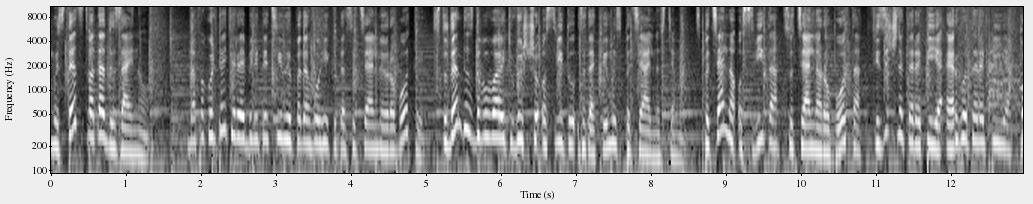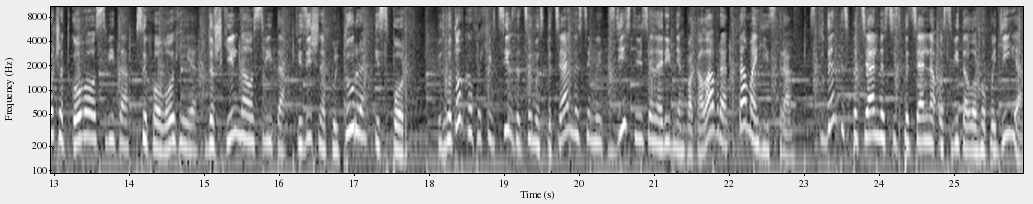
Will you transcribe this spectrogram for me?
мистецтва та дизайну. На факультеті реабілітаційної педагогіки та соціальної роботи студенти здобувають вищу освіту за такими спеціальностями: спеціальна освіта, соціальна робота, фізична терапія, ерготерапія, початкова освіта, психологія, дошкільна освіта, фізична культура і спорт. Підготовка фахівців за цими спеціальностями здійснюється на рівнях бакалавра та магістра. Студенти спеціальності спеціальна освіта логопедія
